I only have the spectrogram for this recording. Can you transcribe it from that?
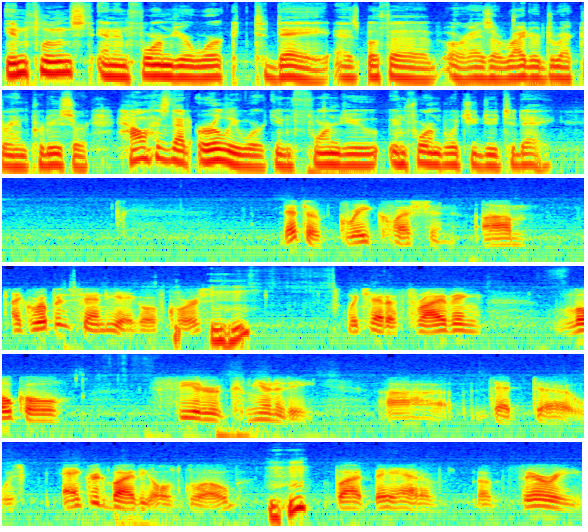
influenced and informed your work today as both a or as a writer, director, and producer? How has that early work informed you informed what you do today? That's a great question. Um, I grew up in San Diego, of course, mm-hmm. which had a thriving local theater community uh, that uh, was anchored by the Old Globe, mm-hmm. but they had a, a very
